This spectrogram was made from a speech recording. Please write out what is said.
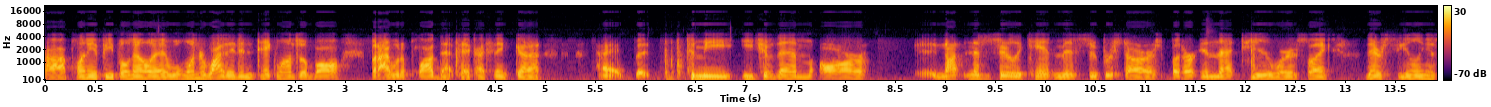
uh, plenty of people in LA will wonder why they didn't take Lonzo Ball. But I would applaud that pick. I think, uh, I, but to me, each of them are not necessarily can't miss superstars, but are in that tier where it's like their ceiling is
